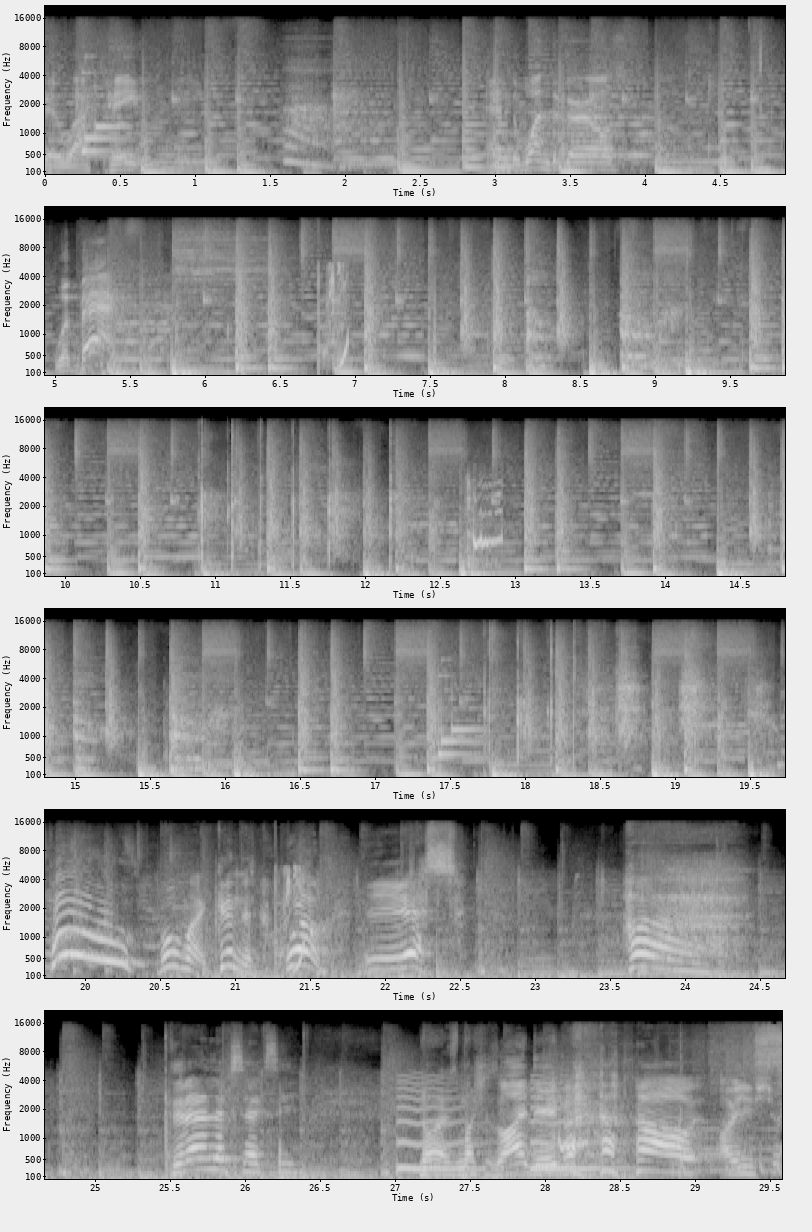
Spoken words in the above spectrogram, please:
JYP. and the Wonder Girls. We're back. Woo! Oh my goodness. Whoa! Yes! did I look sexy? Not as much as I did. Oh, are you sure?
